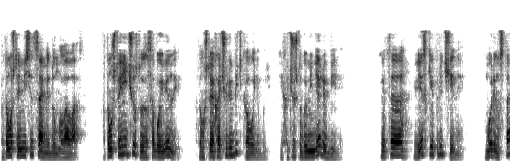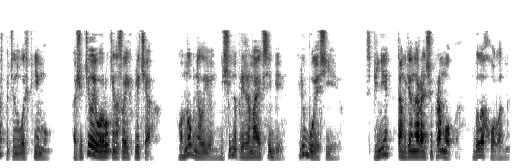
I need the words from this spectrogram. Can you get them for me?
Потому что я месяцами думал о вас. Потому что я не чувствую за собой вины. Потому что я хочу любить кого-нибудь. И хочу, чтобы меня любили. Это веские причины. Морин, встав, потянулась к нему. Ощутила его руки на своих плечах. Он обнял ее, не сильно прижимая к себе, любуясь ею. В спине, там, где она раньше промокла, было холодно.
